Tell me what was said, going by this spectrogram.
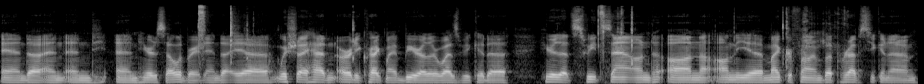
and uh, and and and here to celebrate. And I uh, wish I hadn't already cracked my beer, otherwise we could uh, hear that sweet sound on on the uh, microphone. But perhaps you can. Um,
